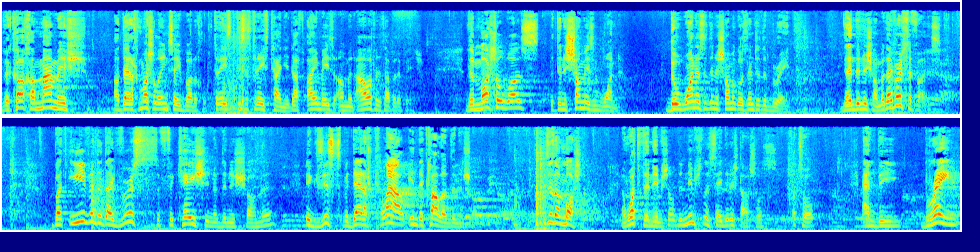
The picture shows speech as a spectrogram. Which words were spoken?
V'kacha mamish al derech mashal ein Today's, this is today's Tanya. Daf Ayin Beis Amid Aleph at the top of the page. The mashal was that the neshama is one. The oneness of the neshama goes into the brain. Then the neshama diversifies. But even the diversification of the neshama exists b'derech klal in the klal of the neshama. This is a mashal. And what's the nimshal? The nimshal is say the. That's all. And the brain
